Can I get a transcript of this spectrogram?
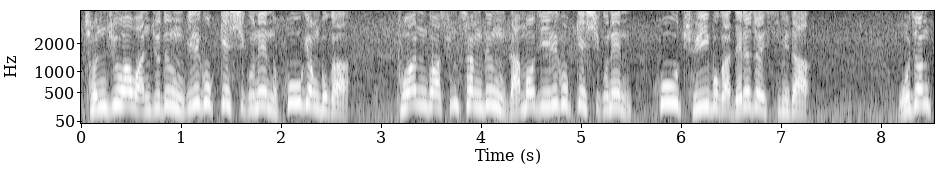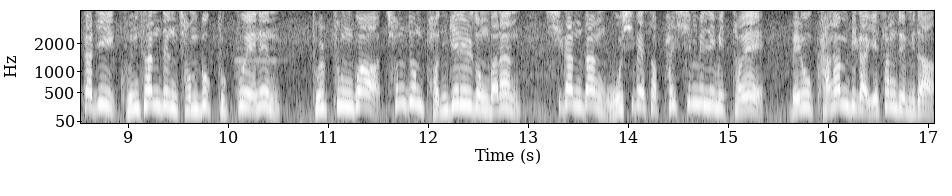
전주와 완주 등 7개 시군엔 호우경보가, 부안과 순창 등 나머지 7개 시군엔 호우주의보가 내려져 있습니다. 오전까지 군산 등 전북 북부에는 돌풍과 천둥 번개를 동반한 시간당 50에서 80mm의 매우 강한 비가 예상됩니다.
